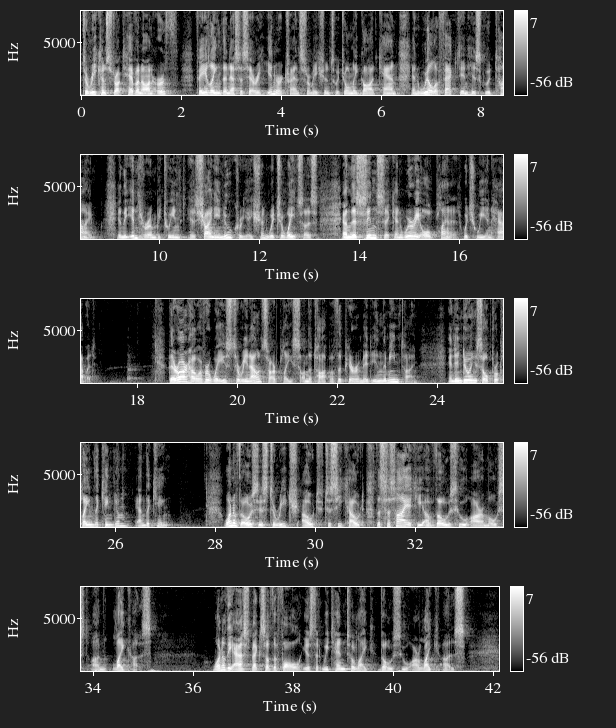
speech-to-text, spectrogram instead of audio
To reconstruct heaven on earth, failing the necessary inner transformations which only God can and will effect in his good time. In the interim between his shiny new creation, which awaits us, and this sin sick and weary old planet which we inhabit. There are, however, ways to renounce our place on the top of the pyramid in the meantime, and in doing so proclaim the kingdom and the king. One of those is to reach out, to seek out the society of those who are most unlike us. One of the aspects of the fall is that we tend to like those who are like us.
